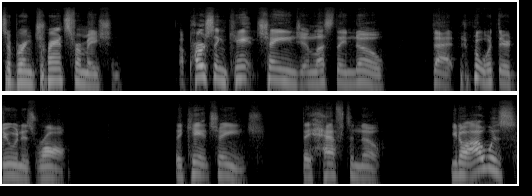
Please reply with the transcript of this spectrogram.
to bring transformation. A person can't change unless they know that what they're doing is wrong. They can't change. They have to know. You know, I was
